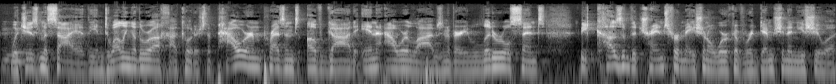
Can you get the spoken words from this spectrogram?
mm-hmm. which is Messiah, the indwelling of the Ruach HaKodesh, the power and presence of God in our lives in a very literal sense because of the transformational work of redemption in Yeshua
